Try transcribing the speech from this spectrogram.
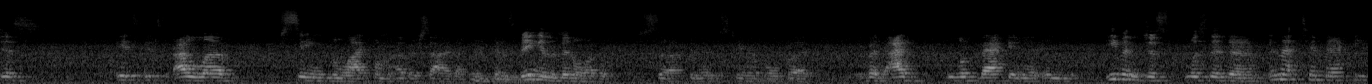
just, it's, it's, I love seeing the life on the other side of it because mm-hmm. being in the middle of it sucked and it was terrible. But but I look back at it and even just listening to isn't that Tim Mackie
